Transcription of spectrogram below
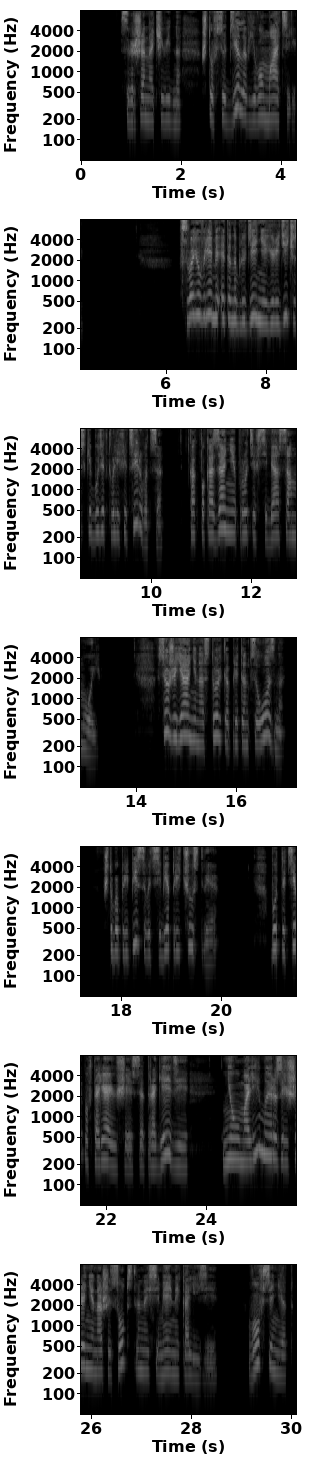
совершенно очевидно, что все дело в его матери. В свое время это наблюдение юридически будет квалифицироваться как показание против себя самой. Все же я не настолько претенциозна, чтобы приписывать себе предчувствия, будто те повторяющиеся трагедии — неумолимое разрешение нашей собственной семейной коллизии. Вовсе нет.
